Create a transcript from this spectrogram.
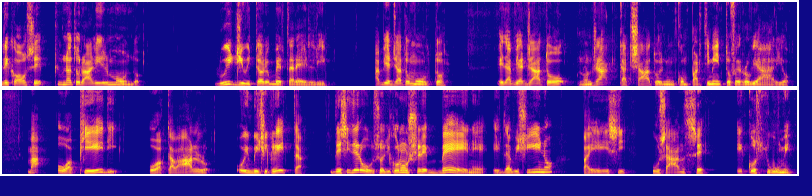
le cose più naturali del mondo. Luigi Vittorio Bertarelli ha viaggiato molto ed ha viaggiato non già cacciato in un compartimento ferroviario, ma o a piedi o a cavallo o in bicicletta, desideroso di conoscere bene e da vicino paesi, usanze e costumi.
